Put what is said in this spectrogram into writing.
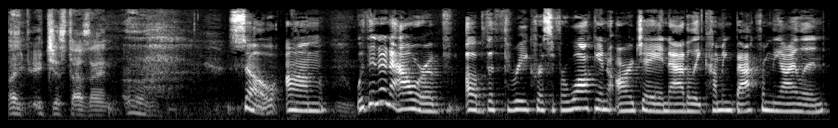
Like it just doesn't. Ugh. So, um, within an hour of, of the three, Christopher Walken, RJ, and Natalie coming back from the island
